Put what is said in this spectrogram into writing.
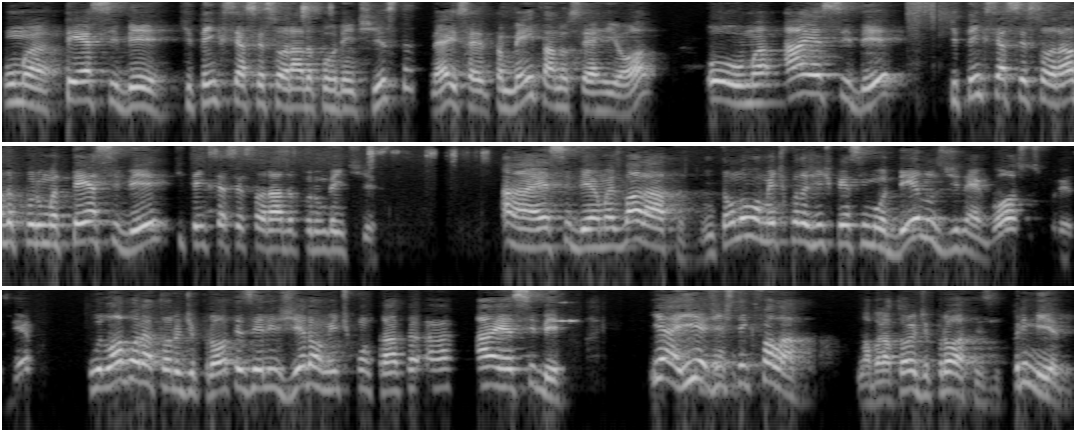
uma TSB que tem que ser assessorada por dentista, né? Isso também está no CRO, ou uma ASB que tem que ser assessorada por uma TSB que tem que ser assessorada por um dentista. A ASB é mais barata. Então, normalmente, quando a gente pensa em modelos de negócios, por exemplo, o laboratório de prótese, ele geralmente contrata a ASB. E aí a gente tem que falar, laboratório de prótese, primeiro,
